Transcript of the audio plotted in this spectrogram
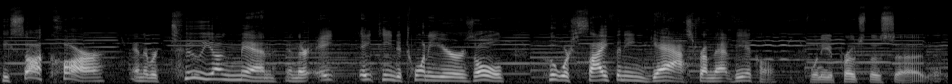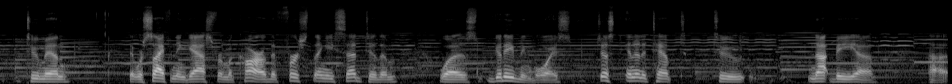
He saw a car and there were two young men in their eight, 18 to 20 years old who were siphoning gas from that vehicle. When he approached those uh, two men that were siphoning gas from a car, the first thing he said to them was, good evening, boys, just in an attempt to not be, uh, uh,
